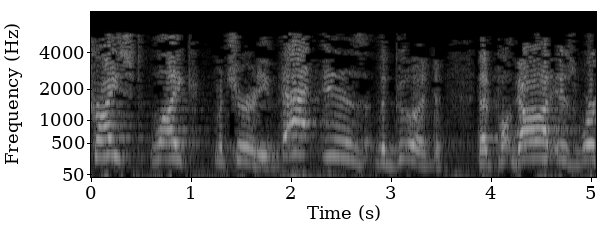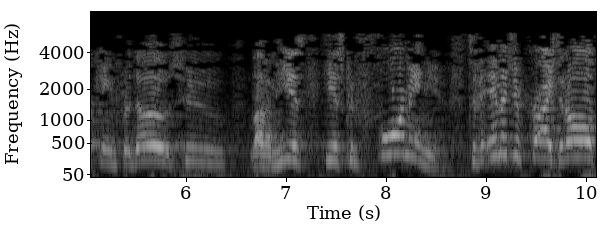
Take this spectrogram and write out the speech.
Christ-like maturity. That is the good that God is working for those who love Him. He is, he is conforming you to the image of Christ in all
